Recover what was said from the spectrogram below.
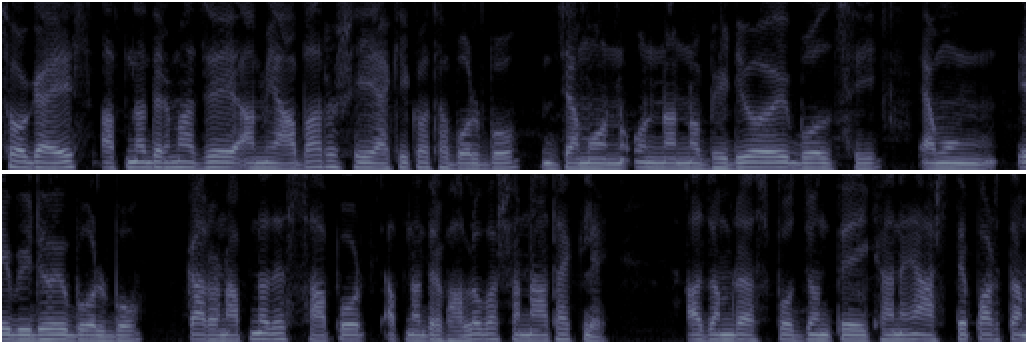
সো গাইস আপনাদের মাঝে আমি আবারও সেই একই কথা বলব, যেমন অন্যান্য ভিডিওয় বলছি এবং এ ভিডিওয় বলব। কারণ আপনাদের সাপোর্ট আপনাদের ভালোবাসা না থাকলে আজ আমরা আজ পর্যন্ত এইখানে আসতে পারতাম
